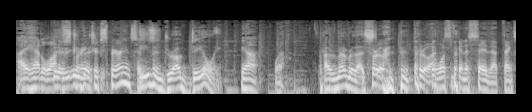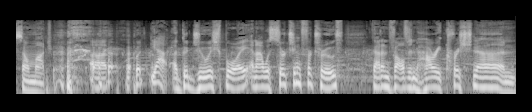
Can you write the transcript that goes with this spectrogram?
I had a lot of strange even, experiences. Even drug dealing. Yeah, well. I remember that True, true. I wasn't going to say that. Thanks so much. Uh, but yeah, a good Jewish boy, and I was searching for truth. Got involved in Hare Krishna, and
